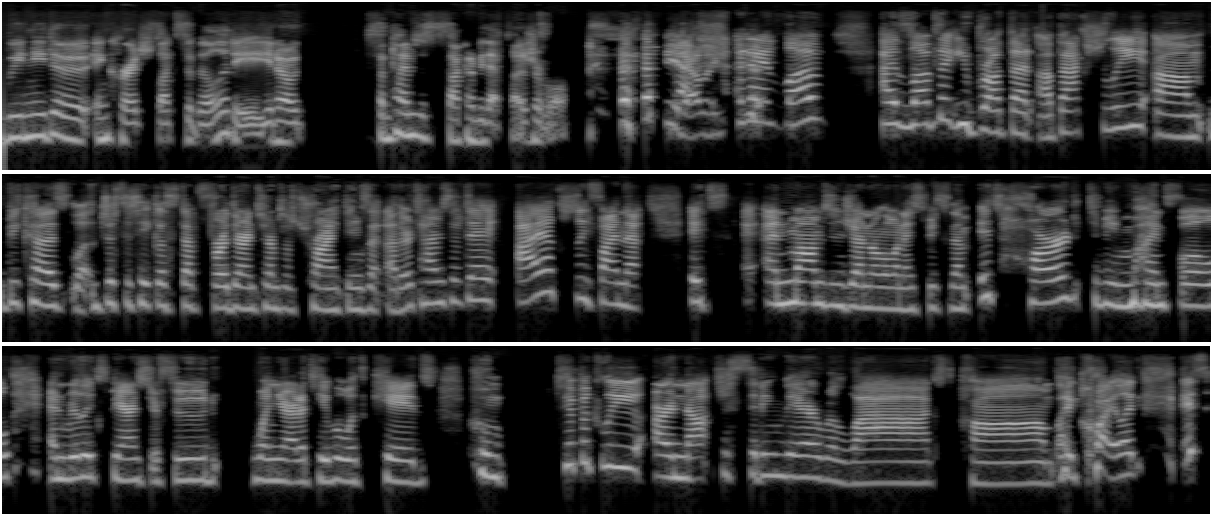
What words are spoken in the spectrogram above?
we need to encourage flexibility. You know, sometimes it's not going to be that pleasurable. you yeah. know, like and I love I love that you brought that up actually um because just to take a step further in terms of trying things at other times of day, I actually find that it's and moms in general when I speak to them, it's hard to be mindful and really experience your food when you're at a table with kids whom typically are not just sitting there relaxed, calm, like quiet. Like it's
